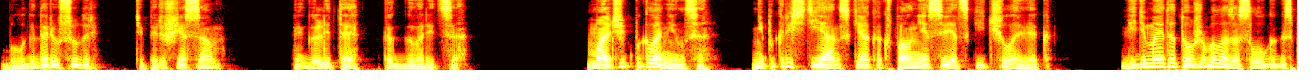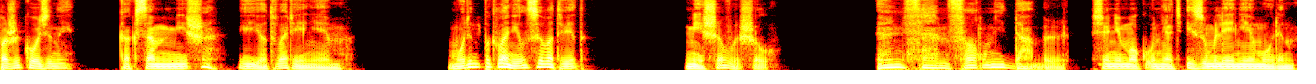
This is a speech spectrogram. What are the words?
«Благодарю, сударь. Теперь уж я сам. Эгалите, как говорится». Мальчик поклонился. Не по-крестьянски, а как вполне светский человек. Видимо, это тоже была заслуга госпожи Козиной, как сам Миша ее творением. Мурин поклонился в ответ. Миша вышел. «Un femme formidable», — все не мог унять изумление Мурин.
